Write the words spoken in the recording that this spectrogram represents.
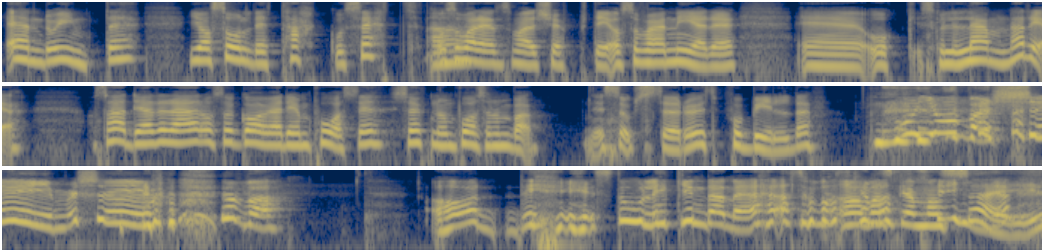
ändå inte. Jag sålde ett tacoset och så Ja. var det en som hade köpt det och så var jag nere eh, och skulle lämna det. Och så hade jag det där och så gav jag det en påse, så öppnade hon påsen och hon bara det såg större ut på bilden. Och jag bara shame, shame. Jag bara Ja, det är storleken den är. Alltså vad ska, Ja, man, vad ska man säga? säga?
